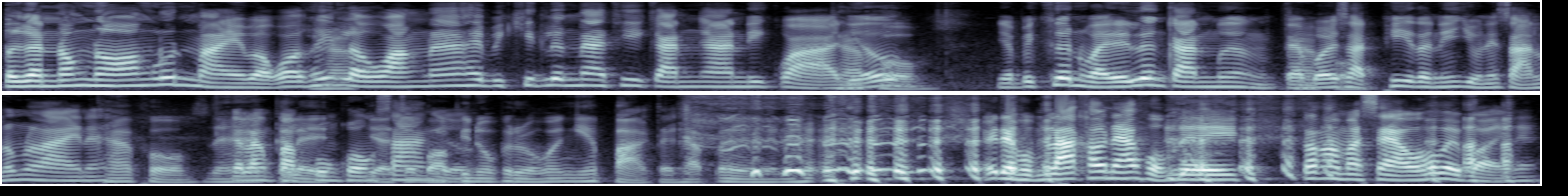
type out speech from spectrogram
เตือนน้องๆรุ่นใหม่บอกว่าเฮ้ยครับระวังนะ ให้ไปคิดเรื่องหน้าที่การงานดีกว่าครับเดี๋ยวผม อย่าไปเคลื่อนไหวในเรื่องการเมือง แต่ครับบริษัทพี่ตอนนี้อยู่ในสารล้มละลายนะครับผมนะฮะกำลังปรับปรุงโครงสร้างอยกจะบอกอยู่พี่นพดลว่าเงียบปากแต่ครับเออนะฮะเอ้ยแต่ผมรักเขานะ ผมเลยต้องเอามาแซวเขาบ่อยๆนะ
